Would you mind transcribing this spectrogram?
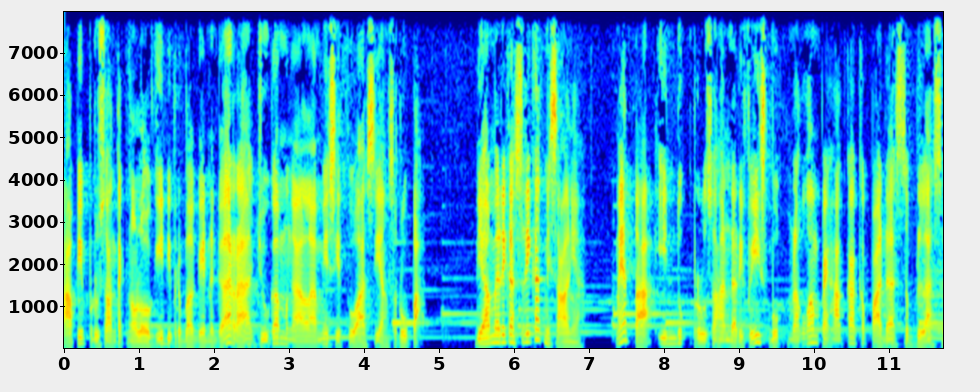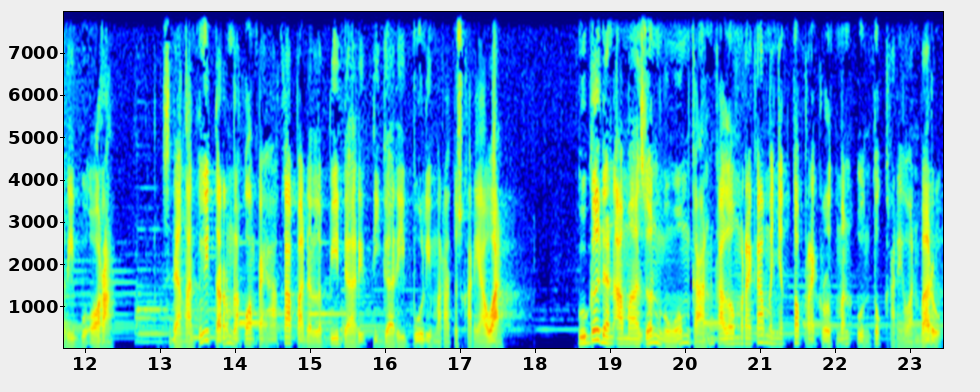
tapi perusahaan teknologi di berbagai negara juga mengalami situasi yang serupa. Di Amerika Serikat misalnya, Meta, induk perusahaan dari Facebook, melakukan PHK kepada 11.000 orang. Sedangkan Twitter melakukan PHK pada lebih dari 3.500 karyawan. Google dan Amazon mengumumkan kalau mereka menyetop rekrutmen untuk karyawan baru.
